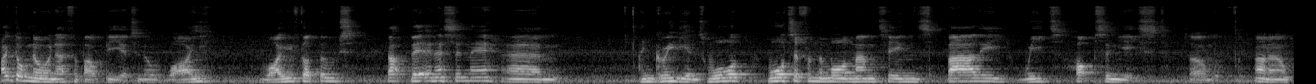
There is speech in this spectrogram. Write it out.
I don't know enough about beer to know why, why we've got those that bitterness in there. Um, ingredients: water from the Mourne Mountains, barley, wheat, hops, and yeast. So I don't know,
